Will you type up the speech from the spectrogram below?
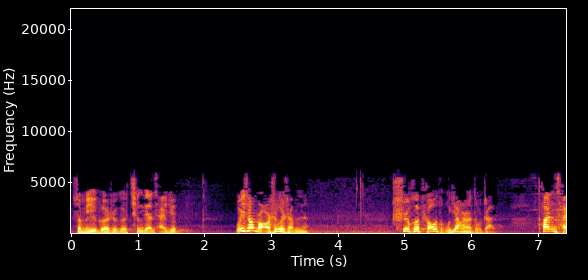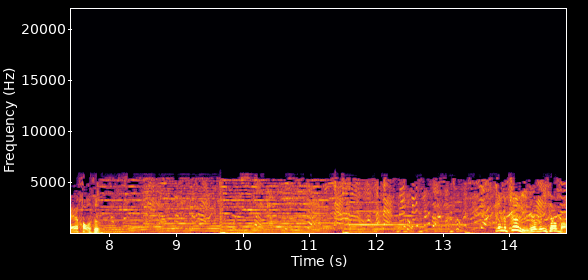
这么一个这个青年才俊。韦小宝是个什么呢？吃喝嫖赌样样都沾，贪财好色。那么这里边韦小宝，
